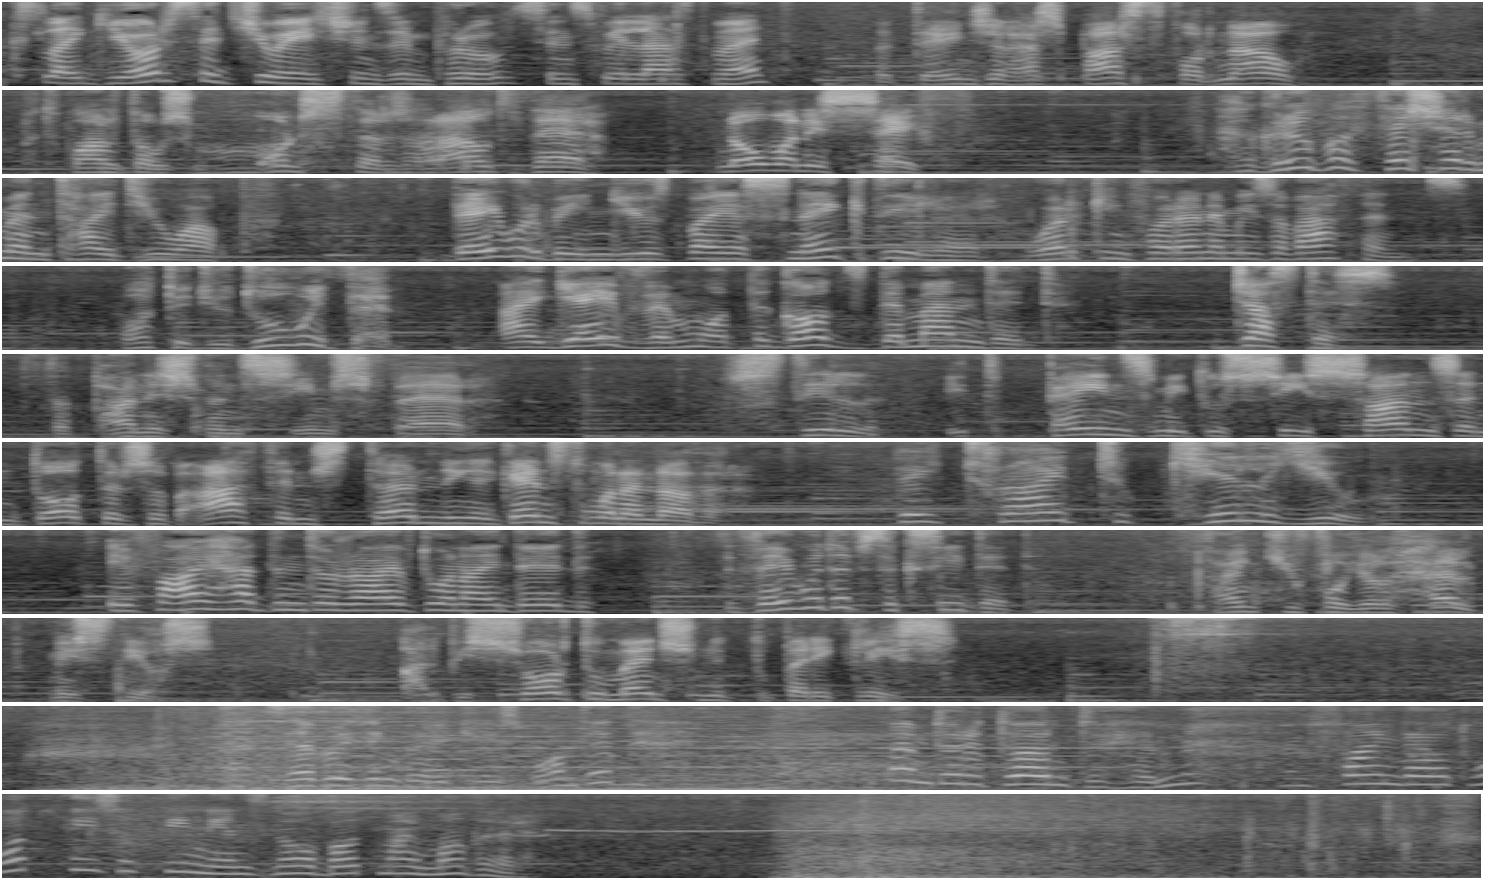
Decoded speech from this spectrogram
Looks like your situation's improved since we last met. The danger has passed for now. But while those monsters are out there, no one is safe. A group of fishermen tied you up. They were being used by a snake dealer working for enemies of Athens. What did you do with them? I gave them what the gods demanded. Justice. The punishment seems fair. Still, it pains me to see sons and daughters of Athens turning against one another. They tried to kill you. If I hadn't arrived when I did, they would have succeeded. Thank you for your help, Misthios. I'll be sure to mention it to Pericles. That's everything Pericles wanted. Time to return to him and find out what these Athenians know about my mother.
